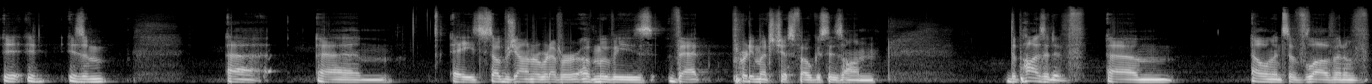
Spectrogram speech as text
it, it is a uh, um a subgenre or whatever of movies that pretty much just focuses on the positive um elements of love and of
